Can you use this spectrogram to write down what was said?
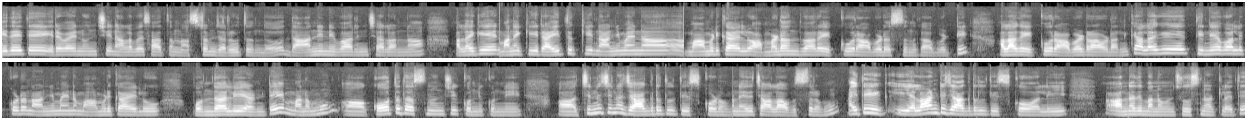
ఏదైతే ఇరవై నుంచి నలభై శాతం నష్టం జరుగుతుందో దాన్ని నివారించాలన్నా అలాగే మనకి రైతుకి నాణ్యమైన మామిడికాయలు అమ్మడం ద్వారా ఎక్కువ రాబడి వస్తుంది కాబట్టి అలాగే ఎక్కువ రాబడి రావడానికి అలాగే తినే వాళ్ళకి కూడా నాణ్యమైన మామిడికాయలు పొందాలి అంటే మనము కోత దశ నుంచి కొన్ని కొన్ని చిన్న చిన్న జాగ్రత్తలు తీసుకోవడం అనేది చాలా అవసరము. అయితే ఎలాంటి జాగ్రత్తలు తీసుకోవాలి? అన్నది మనం చూసినట్లయితే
